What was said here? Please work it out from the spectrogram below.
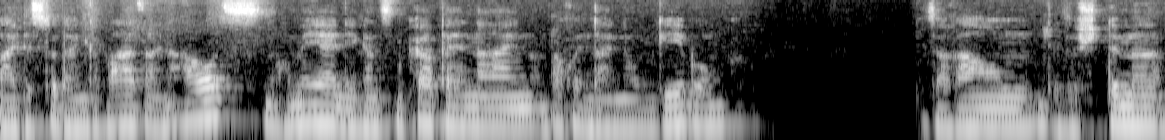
weitest du dein Gewahrsein aus, noch mehr in den ganzen Körper hinein und auch in deine Umgebung. Dieser Raum, diese Stimme.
